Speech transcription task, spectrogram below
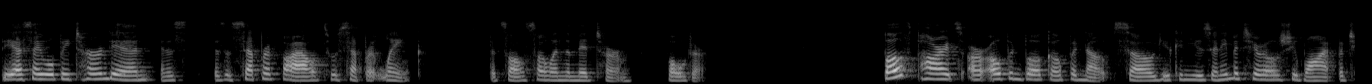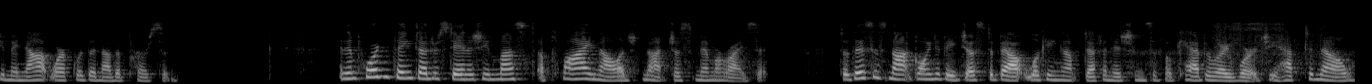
The essay will be turned in as, a separate file to a separate link that's also in the midterm folder. Both parts are open book, open notes, so you can use any materials you want, but you may not work with another person. An important thing to understand is you must apply knowledge, not just memorize it. So this is not going to be just about looking up definitions of vocabulary words. You have to know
